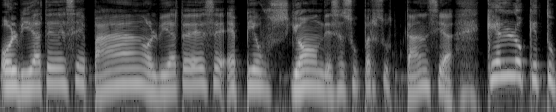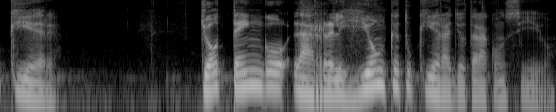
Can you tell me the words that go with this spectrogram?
Olvídate de ese pan, olvídate de esa epiusión, de esa supersustancia. ¿Qué es lo que tú quieres? Yo tengo la religión que tú quieras, yo te la consigo.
